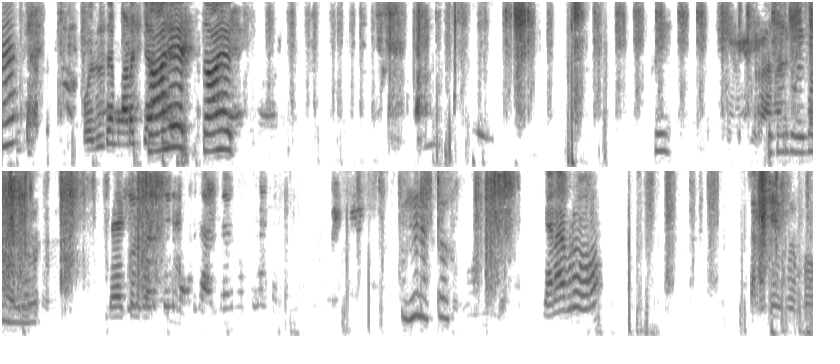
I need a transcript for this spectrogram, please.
మ్యాచ్ ఫ్లైట్ ఫ్లైట్ మ్యాచ్ మామూలుగా ఉండదు హీరో ఇచ్చినట్టయితే ఎంపీ ఫార్టీ బుల్లెట్స్ ఉన్నాయా వదిలితే మాడొచ్చా సాహెద్ సాహెద్ బ్యాగ్ కూడా ఉంది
